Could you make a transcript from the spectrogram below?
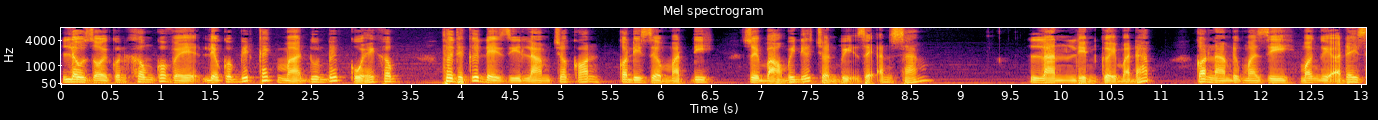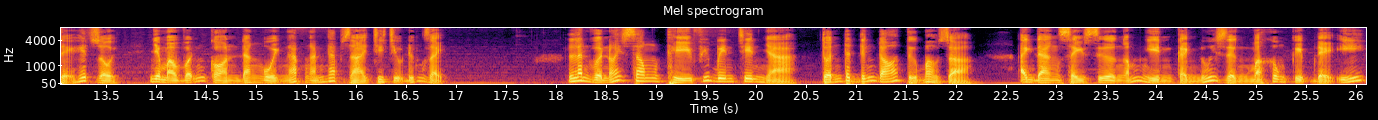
Lâu rồi con không có về liệu con biết cách mà đun bếp củi hay không? Thôi thì cứ để gì làm cho con, con đi rửa mặt đi, rồi bảo mấy đứa chuẩn bị dậy ăn sáng. Lan liền cười mà đáp. Con làm được mà gì, mọi người ở đây dễ hết rồi, nhưng mà vẫn còn đang ngồi ngáp ngắn ngáp dài chi chịu đứng dậy. Lan vừa nói xong thì phía bên trên nhà Tuấn đã đứng đó từ bao giờ. Anh đang say sưa ngắm nhìn cảnh núi rừng mà không kịp để ý.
